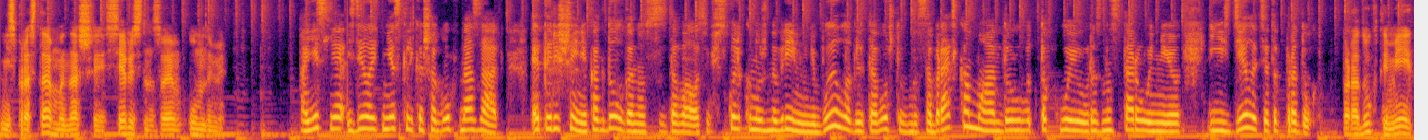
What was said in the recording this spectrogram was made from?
неспроста мы наши сервисы называем умными. А если сделать несколько шагов назад, это решение, как долго оно создавалось? Вообще, сколько нужно времени было для того, чтобы собрать команду вот такую разностороннюю и сделать этот продукт? Продукт имеет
